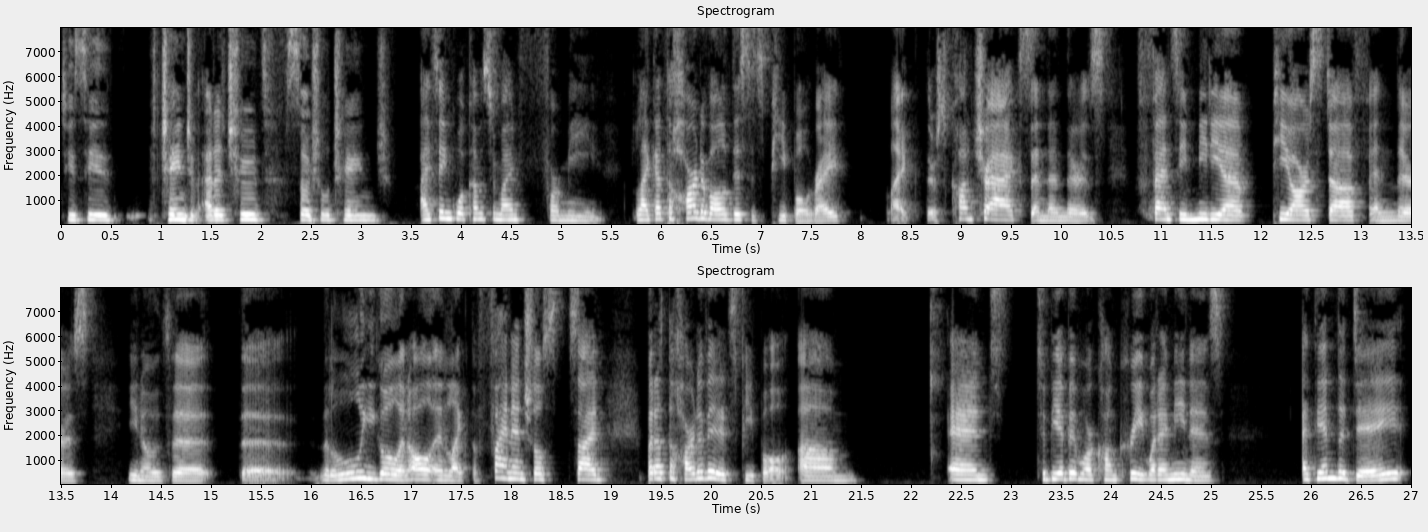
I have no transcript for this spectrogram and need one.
Do you see change of attitude, social change? I think what comes to mind for me like at the heart of all of this is people, right? Like there's contracts and then there's fancy media PR stuff and there's, you know, the the the legal and all and like the financial side, but at the heart of it it's people. Um and to be a bit more concrete, what I mean is at the end of the day,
